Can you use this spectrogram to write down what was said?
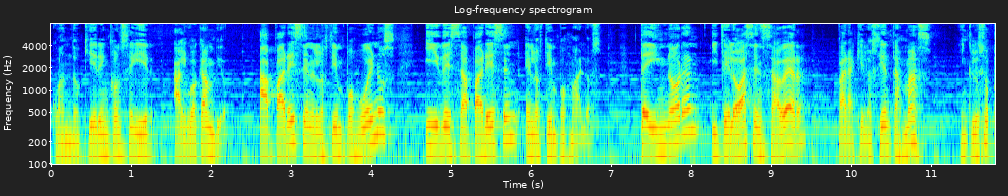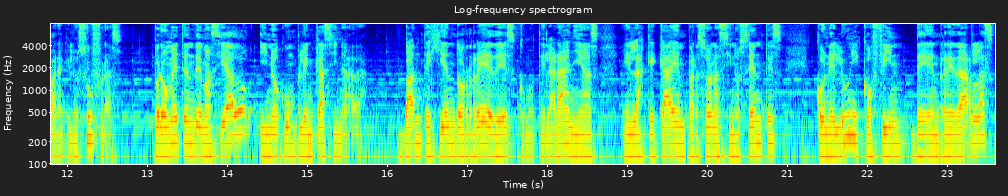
cuando quieren conseguir algo a cambio. Aparecen en los tiempos buenos y desaparecen en los tiempos malos. Te ignoran y te lo hacen saber para que lo sientas más, incluso para que lo sufras. Prometen demasiado y no cumplen casi nada. Van tejiendo redes como telarañas en las que caen personas inocentes con el único fin de enredarlas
